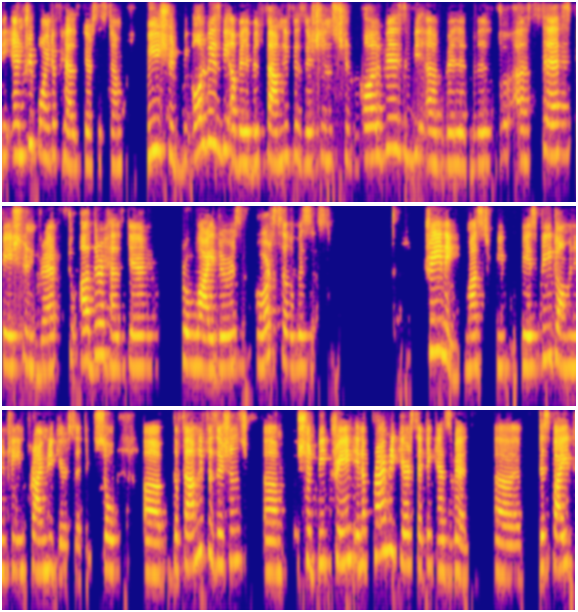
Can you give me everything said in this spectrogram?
the entry point of healthcare system, we should be always be available. Family physicians should always be available to assess patient rep to other healthcare providers or services. Training must be based predominantly in primary care settings. So uh, the family physicians um, should be trained in a primary care setting as well. Uh, despite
